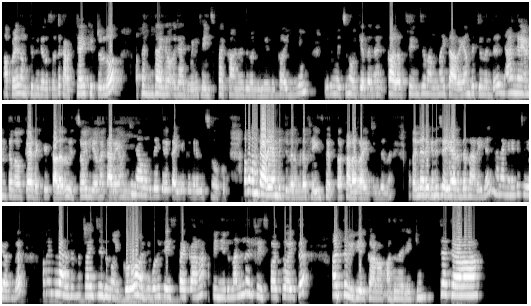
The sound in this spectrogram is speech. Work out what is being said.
അപ്പോഴേ നമുക്ക് ഇതിന്റെ റിസൾട്ട് കറക്റ്റ് ആയി കിട്ടുള്ളൂ. അപ്പൊ എന്തായാലും ഒരു അടിപൊളി ഫേസ് പാക്ക് ആണ് ഇത് കണ്ടില്ലേ? കയ്യും ഇതും വെച്ച് നോക്കിയാൽ തന്നെ കളർ ചേഞ്ച് നന്നായിട്ട് അറിയാൻ പറ്റുന്നുണ്ട്. ഞാൻ അങ്ങനെയാണ് കേട്ടോ നോക്കുക. ഇടയ്ക്ക് കളർ വെച്ചോ ഇല്ലയോ എന്നൊക്കെ അറിയാൻ പറ്റും. ഞാൻ വെറുതെ ഇങ്ങനെ കൈയൊക്കെ ഇങ്ങനെ വെച്ച് നോക്കും. അപ്പൊ നമുക്ക് അറിയാൻ പറ്റില്ല നമ്മുടെ ഫേസ് എത്ര കളർ ആയിട്ടുണ്ടെന്ന്. അപ്പൊ എല്ലാവരും ഇങ്ങനെ ചെയ്യാറുണ്ടെന്ന് അറിയില്ല. ഞാൻ അങ്ങനെയൊക്കെ ചെയ്യാറുണ്ട്. അപ്പൊ എല്ലാവരും ട്രൈ ചെയ്ത് നോക്കിക്കോളൂ. അടിപൊളി ഫേസ് പാക്ക് ആണ്. അപ്പൊ ഇനി ഒരു നല്ലൊരു ഫേസ് പാക്കുമായിട്ട് അടുത്ത വീഡിയോയിൽ കാണാം. അതുവരേക്കും ടാറ്റാ!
